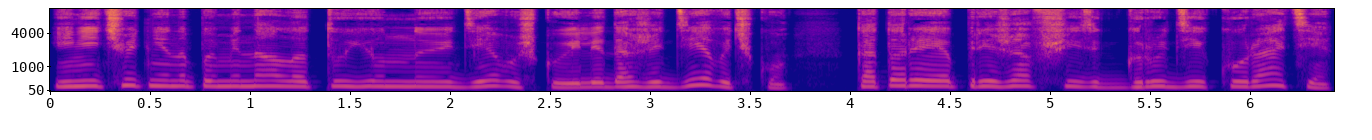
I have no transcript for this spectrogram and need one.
и ничуть не напоминала ту юную девушку или даже девочку, которая, прижавшись к груди Курати,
